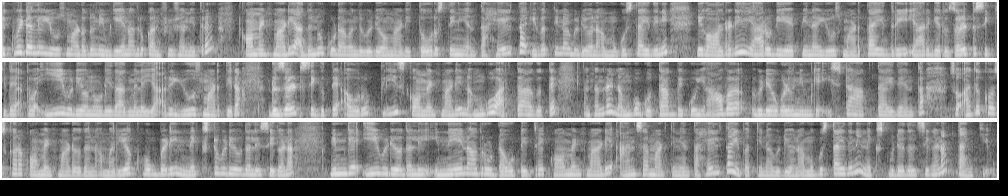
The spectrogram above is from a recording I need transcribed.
ಲಿಕ್ವಿಡಲ್ಲಿ ಯೂಸ್ ಮಾಡೋದು ನಿಮ್ಗೆ ಏನಾದರೂ ಕನ್ಫ್ಯೂಷನ್ ಇದ್ದರೆ ಕಾಮೆಂಟ್ ಮಾಡಿ, ಅದನ್ನು ಕೂಡ ಒಂದು ವಿಡಿಯೋ ಮಾಡಿ ತೋರಿಸ್ತೀನಿ ಅಂತ ಹೇಳ್ತಾ ಇವತ್ತಿನ ವಿಡಿಯೋನ ಮುಗಿಸ್ತಾ ಇದ್ದೀನಿ. ಈಗ ಆಲ್ರೆಡಿ ಯಾರು ಡಿ ಎ ಪಿನ ಯೂಸ್ ಮಾಡ್ತಾ ಇದ್ರಿ, ಯಾರಿಗೆ ರಿಸಲ್ಟ್ ಸಿಕ್ಕಿದೆ ಅಥವಾ ಈ ವಿಡಿಯೋ ನೋಡಿದಾದಮೇಲೆ ಯಾರು ಯೂಸ್ ಮಾಡ್ತೀರಾ ರಿಸಲ್ಟ್ ಸಿಗುತ್ತೆ, ಅವರು ಪ್ಲೀಸ್ ಕಾಮೆಂಟ್ ಮಾಡಿ, ನಮಗೂ ಅರ್ಥ ಆಗುತ್ತೆ. ಅಂತಂದರೆ ನಮಗೂ ಗೊತ್ತಾಗಬೇಕು ಯಾವ ವಿಡಿಯೋಗಳು ನಿಮಗೆ ಇಷ್ಟ ಆಗ್ತಾ ಇದೆ ಅಂತ. ಸೊ ಅದಕ್ಕೋಸ್ಕರ ಕಾಮೆಂಟ್ ಮಾಡೋದನ್ನು ಮರೆಯೋಕ್ಕೆ ಹೋಗಬೇಡಿ. ನೆಕ್ಸ್ಟ್ ವಿಡಿಯೋದಲ್ಲಿ ಸಿಗೋಣ. ನಿಮಗೆ ಈ ವಿಡಿಯೋದಲ್ಲಿ ಇನ್ನೇನಾದರೂ ಡೌಟ್ ಇದ್ದರೆ ಕಾಮೆಂಟ್ ಮಾಡಿ ಆನ್ಸರ್ ಮಾಡ್ತೀನಿ ಅಂತ ಹೇಳ್ತಾ ಇವತ್ತಿನ ವಿಡಿಯೋನ ಮುಗಿಸ್ತಾ ಇದ್ದೀನಿ. ನೆಕ್ಸ್ಟ್ ವಿಡಿಯೋದಲ್ಲಿ ಸಿಗೋಣ. Thank you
